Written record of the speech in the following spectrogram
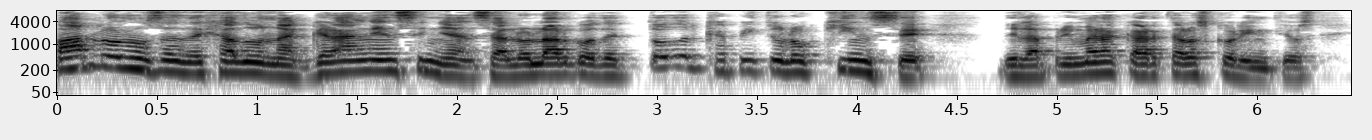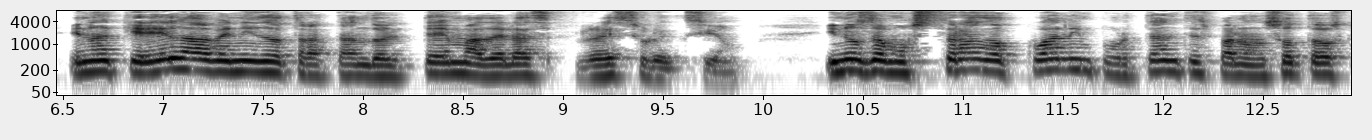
Pablo nos ha dejado una gran enseñanza a lo largo de todo el capítulo 15 de la primera carta a los Corintios, en la que él ha venido tratando el tema de la resurrección y nos ha mostrado cuán importante es para nosotros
